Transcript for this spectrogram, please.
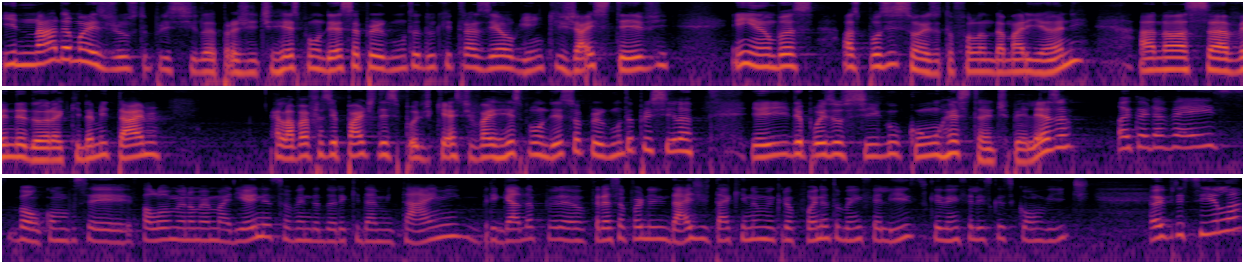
E nada mais justo, Priscila, para a gente responder essa pergunta do que trazer alguém que já esteve em ambas as posições. Eu estou falando da Mariane, a nossa vendedora aqui da MeTime. Ela vai fazer parte desse podcast, vai responder sua pergunta, Priscila, e aí depois eu sigo com o restante, beleza? Oi, Cor da Vez. Bom, como você falou, meu nome é Mariane, sou vendedora aqui da MeTime. Obrigada por, por essa oportunidade de estar aqui no microfone, eu estou bem feliz, fiquei bem feliz com esse convite. Oi, Priscila.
